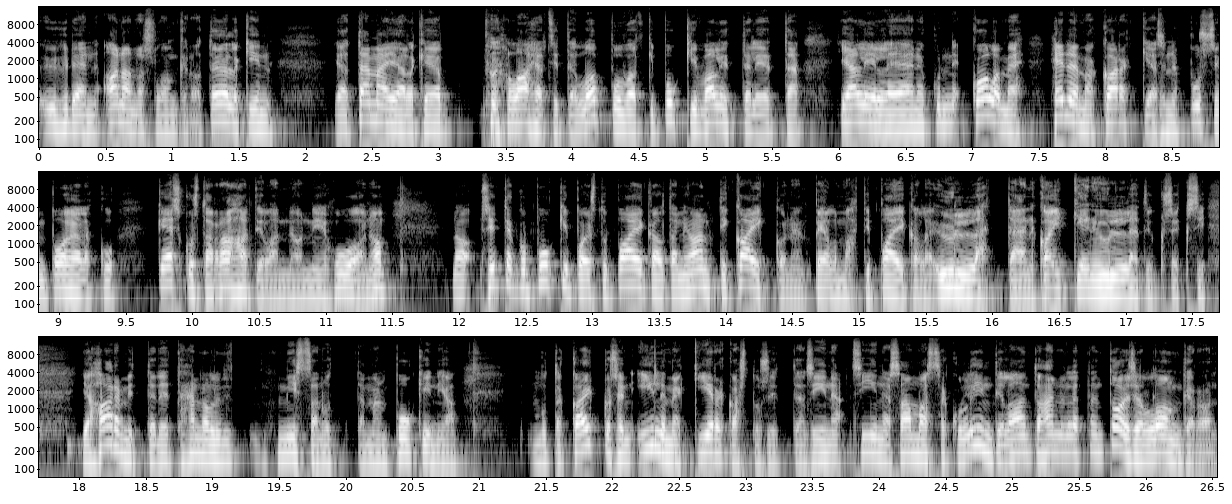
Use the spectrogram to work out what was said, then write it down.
yhden ananaslonkerotölkin ja tämän jälkeen lahjat sitten loppuvatkin. Pukki valitteli, että jäljellä jäi kuin kolme hedelmäkarkkia sinne pussin pohjalle, kun keskustan rahatilanne on niin huono. No sitten kun pukki poistui paikalta, niin Antti Kaikkonen pelmahti paikalle yllättäen, kaikkien yllätykseksi. Ja harmitteli, että hän oli nyt missannut tämän pukin. Ja, mutta Kaikkosen ilme kirkastui sitten siinä, siinä samassa, kun Lintilä antoi hänelle tämän toisen lonkeron.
